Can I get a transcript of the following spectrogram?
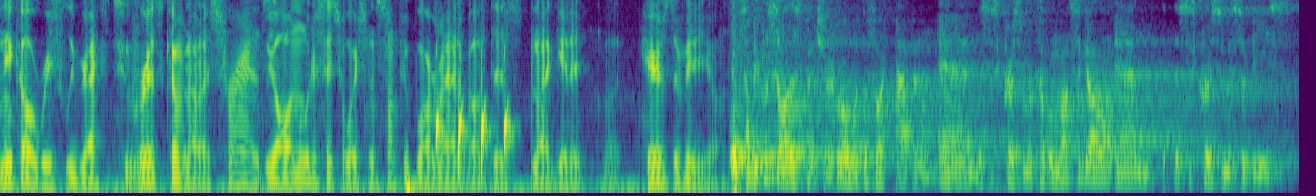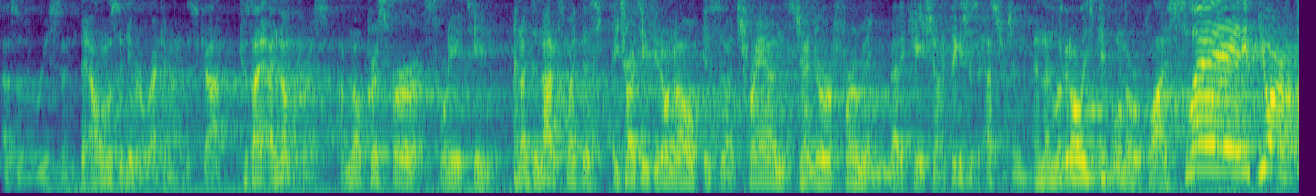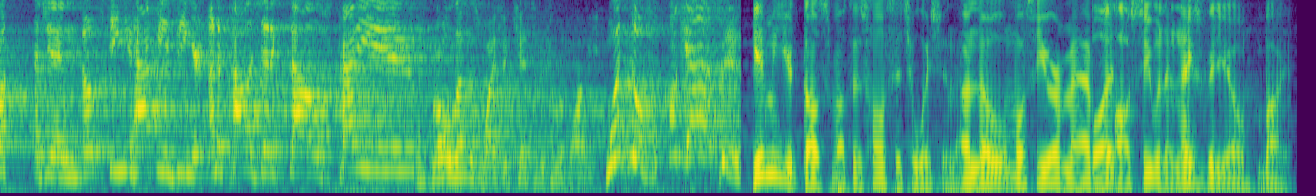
Sneako recently reacted to Chris coming out as trans. We all know the situation. Some people are mad about this, and I get it, but Here's the video. So people saw this picture. Bro, what the fuck happened? And this is Chris from a couple months ago, and this is Chris from Mr. Beast as of recent. I almost didn't even recognize this guy because I, I, know Chris. I've known Chris for 2018, and I did not expect this. HRT, if you don't know, is a transgender affirming medication. I think it's just estrogen. And then look at all these people in the reply. Slay! You are a fuck legend. Hope seeing you happy and being your unapologetic self. Proud of you. And bro left his wife and kid to become a Barbie. What the fuck happened? Give me your thoughts about this whole situation. I know most of you are mad, but I'll see you in the next video. Bye.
